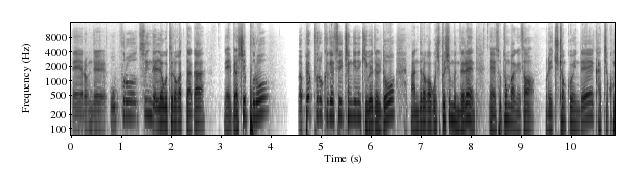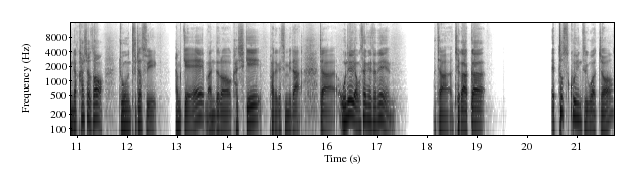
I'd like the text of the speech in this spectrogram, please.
네, 여러분들 5% 수익 내려고 들어갔다가 네, 몇십 프로 몇백 프로 크게 수익 챙기는 기회들도 만들어가고 싶으신 분들은 네, 소통방에서 우리 추천 코인들 같이 공략하셔서 좋은 투자 수익 함께 만들어 가시기 바라겠습니다. 자, 오늘 영상에서는 자, 제가 아까 앱토스 코인 들고 왔죠.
